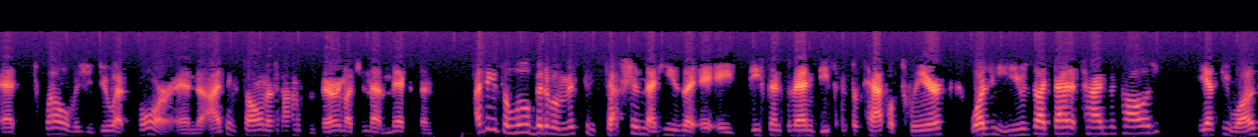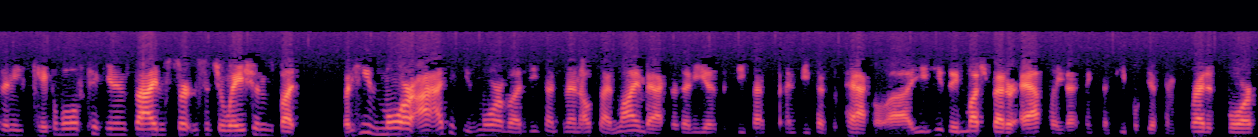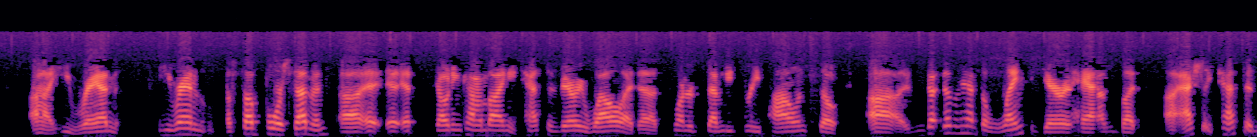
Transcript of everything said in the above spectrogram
at 12 as you do at four. And I think Solomon Thomas is very much in that mix. And I think it's a little bit of a misconception that he's a, a defensive end, defensive tackle tweener. Was he used like that at times in college? Yes, he was, and he's capable of kicking inside in certain situations. But but he's more. I think he's more of a defensive end outside linebacker than he is a defensive end defensive tackle. Uh, he, he's a much better athlete, I think, than people give him credit for. Uh, he ran he ran a sub four seven uh, at, at scouting combine. He tested very well at uh, 273 pounds. So uh, doesn't have the length Garrett has, but uh, actually tested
